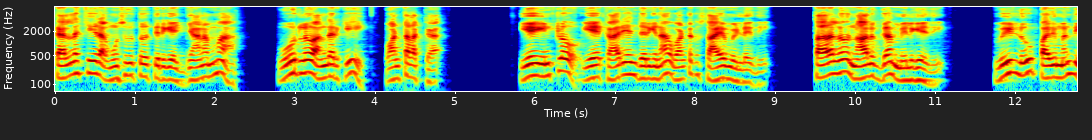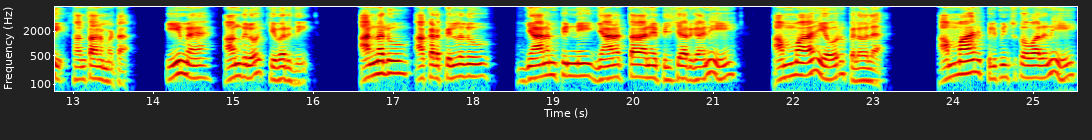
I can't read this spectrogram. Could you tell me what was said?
తెల్లచీర ముసుగుతో తిరిగే జ్ఞానమ్మ ఊర్లో అందరికీ వంటలక్క. ఏ ఇంట్లో ఏ కార్యం జరిగినా వంటకు సాయం వెళ్ళేది. తలలో నాలుగుగా మెలిగేది. వీళ్ళు పది మంది సంతానమట. ఈమె అందులో చివరిది. అన్నలు అక్కడ పిల్లలు జ్ఞానం పిన్ని జ్ఞానత్త అనే పిలిచారు కానీ అమ్మ అని ఎవరు పిలవలే. అమ్మ అని పిలిపించుకోవాలని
